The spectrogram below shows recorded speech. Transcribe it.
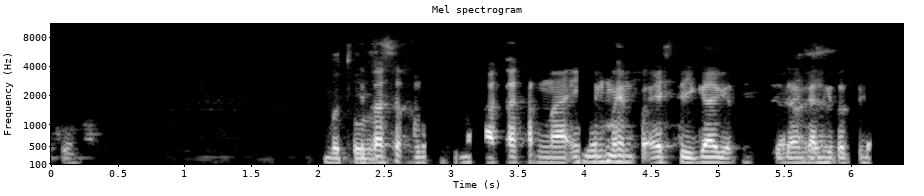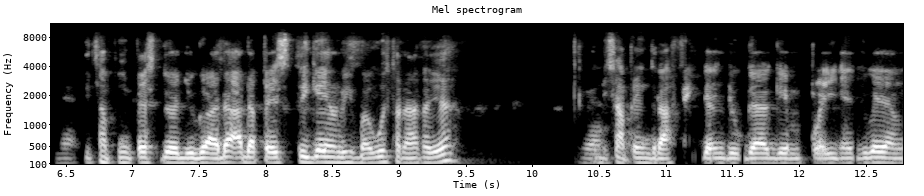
gitu. Betul. Kita sebelum AK karena ingin main PS3 gitu. Sedangkan Ya, ya. kita tidak. Di samping PS2 juga ada ada PS3 yang lebih bagus ternyata ya. Ya. Di samping grafik dan juga gameplaynya juga yang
